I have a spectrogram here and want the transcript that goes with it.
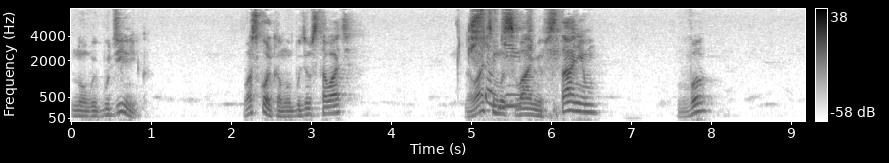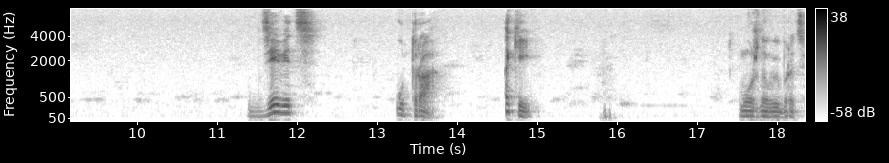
новый будильник. Во сколько мы будем вставать? Давайте мы с вами встанем в 9 утра. Окей. Можно выбрать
